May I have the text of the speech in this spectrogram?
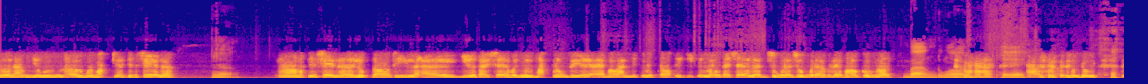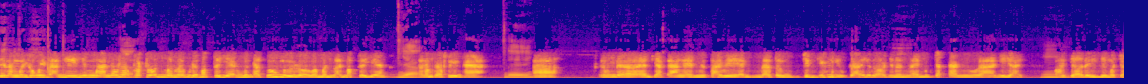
nữa là ví dụ lỡ mới mất trên trên xe nữa. Dạ à, mất trên xe nữa. Thì lúc đó thì là giữa tài xế với người mất luôn thì em hỏi anh chứ cái lúc đó thì chỉ có lôi tài xế lên xuống lên xuống mà để, để mà hỏi cung thôi. Vâng đúng rồi. Thế. À, thì là mình không vi phạm gì nhưng mà nó rất Dạ. rắc rối mình vấn đề mất thời gian. Mình đã cứu người rồi mà mình lại mất thời gian. Dạ. Là đâm ra phiền hà. Để. À vấn đề em chắc ăn em tại vì em đã từng chứng kiến nhiều cái rồi cho nên Ừ. em muốn chắc ăn là như vậy. Ừ. phải chở đi nhưng mà chở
